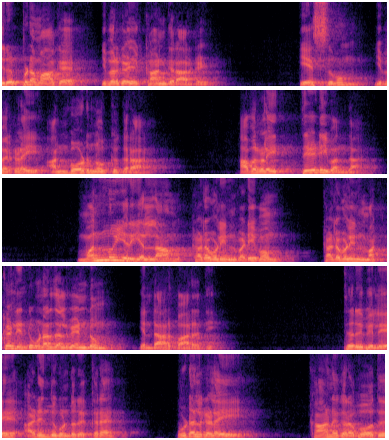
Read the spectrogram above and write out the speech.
இருப்பிடமாக இவர்கள் காண்கிறார்கள். இயேசுவும் இவர்களை அன்போடு நோக்குகிறார். அவர்களை தேடி வந்தார். மண்ணுயிர் எல்லாம் கடவுளின் வடிவம் கடவுளின் மக்கள் என்று உணர்தல் வேண்டும் என்றார் பாரதி. தெருவிலே அழிந்து கொண்டிருக்கிற உடல்களை காணுகிற போது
